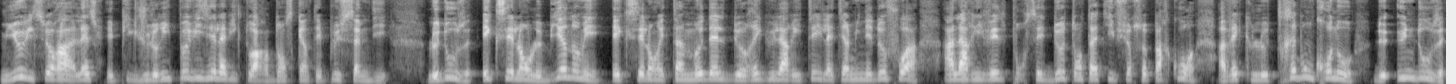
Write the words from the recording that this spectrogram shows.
mieux il sera à l'aise et Pic Julery peut viser la victoire dans ce quintet plus samedi. Le 12, excellent, le bien nommé, excellent est un modèle de régularité. Il a terminé deux fois à l'arrivée pour ses deux tentatives sur ce parcours avec le très bon chrono de 1-12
